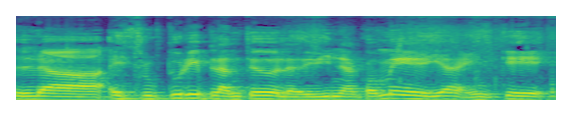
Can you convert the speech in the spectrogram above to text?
la estructura y planteo de la Divina Comedia, en qué,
